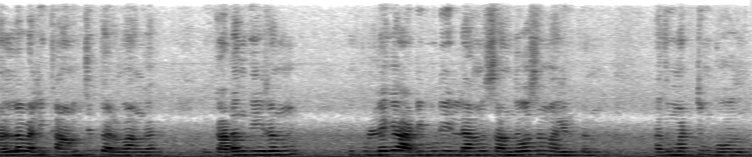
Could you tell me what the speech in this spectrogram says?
நல்ல வழி காமிச்சு தருவாங்க. கடன் தீரணும். என் பிள்ளைங்க அடிமுடி இல்லாமல் சந்தோஷமாக இருக்கணும். அது மட்டும் போதும்.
